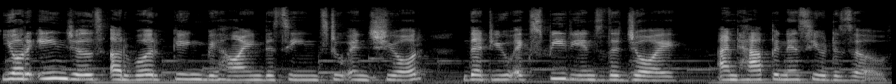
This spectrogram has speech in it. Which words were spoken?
Your angels are working behind the scenes to ensure that you experience the joy and happiness you deserve.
